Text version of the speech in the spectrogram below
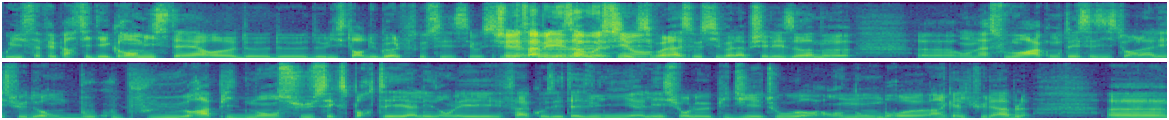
Oui, ça fait partie des grands mystères euh, de, de, l'histoire du golf, parce que c'est aussi... Chez les femmes et les hommes aussi. Hein. Voilà, c'est aussi valable chez les hommes. Euh, euh, on a souvent raconté ces histoires-là. Les Suédois ont beaucoup plus rapidement su s'exporter, aller dans les facs aux États-Unis, aller sur le PGA Tour en nombre incalculable. Euh,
